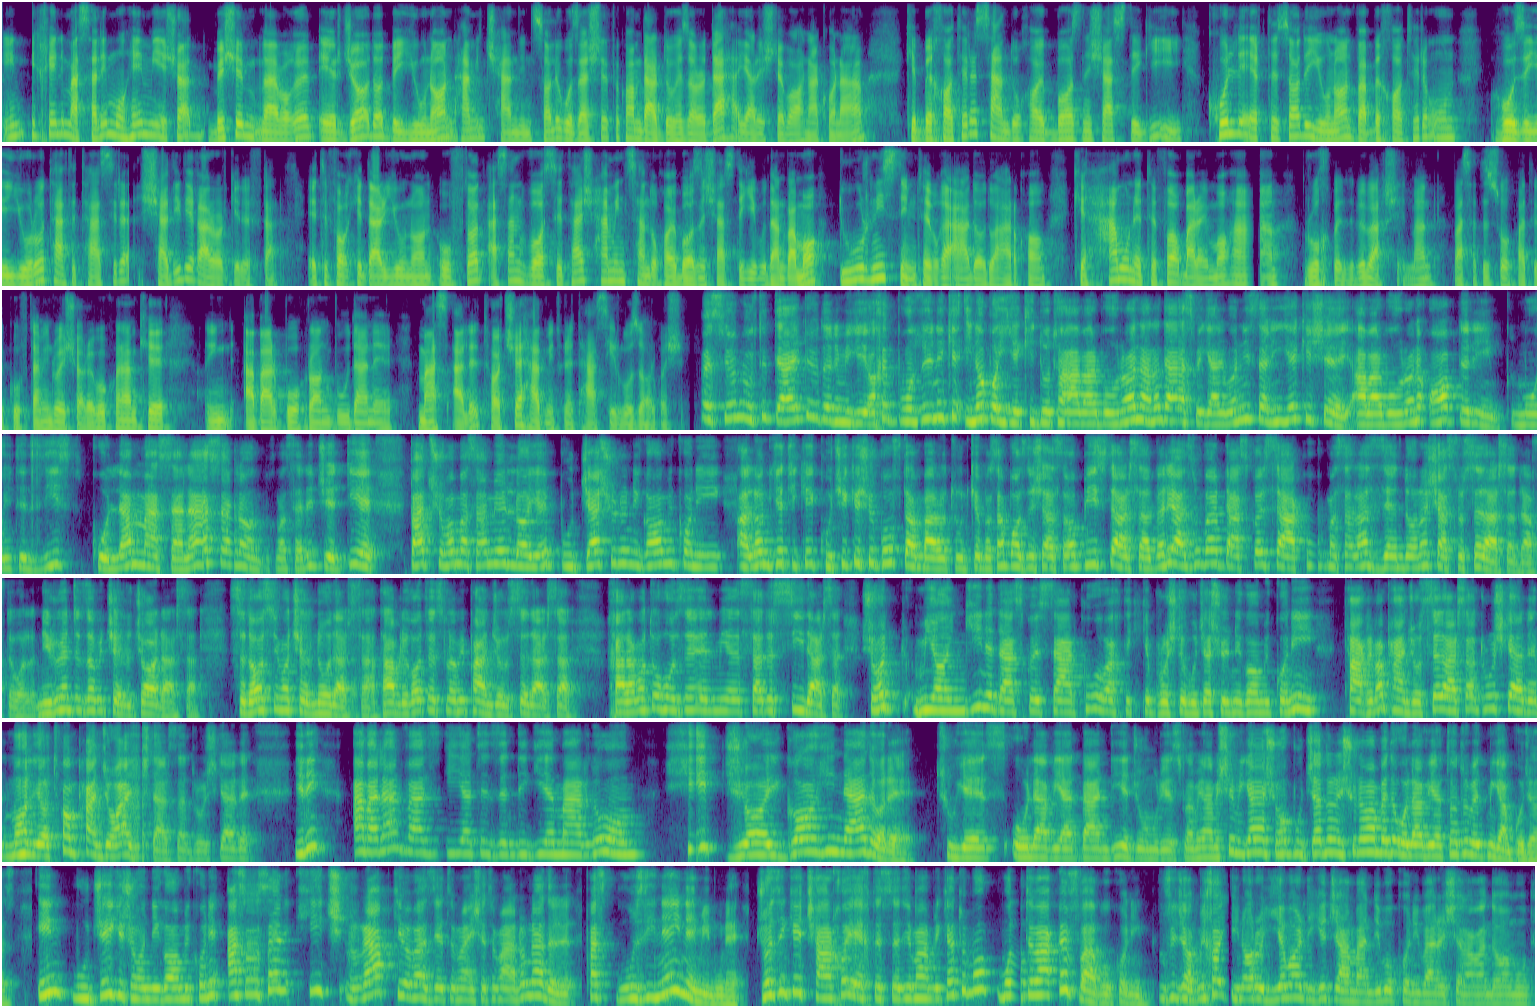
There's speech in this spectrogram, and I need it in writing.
این خیلی مسئله مهمیه. شاید بشه در واقع ارجاع داد به یونان همین چندین سال گذشته. فکر کنم در 2010 اگر اشتباه نکنم که به خاطر صندوق های بازنشستگی کل اقتصاد یونان و به خاطر اون حوزه یورو تحت تاثیر شدیدی قرار گرفتن. اتفاقی که در یونان افتاد اصلا واسطش همین صندوق های بازنشستگی بودن و ما دور نیستیم طبق اعداد و ارقام که همون اتفاق برای ما هم رخ بده. ببخشید من وسط صحبت گفتم این رو اشاره بکنم که این ابر بحران بودن مسئله تا چه حد می‌تونه تأثیر گذار باشه؟ بسیار نکته دقیقی رو داری میگی. آخه موضوع اینه که اینا با یکی دوتا ابر بحران الان دست به گریبان نیستن. این یکیشه. ابر بحران آب داریم. محیط زیست کلا مسئله است الان مسئله جدیه. بعد شما مثلا میای لایه بودجهشون رو نگاه می‌کنی. الان یه تیکه کوچیکش گفتم براتون که مثلا بازنشسته ها 20 درصد ولی از اون بر دستگاه سرکوب مثلا زندان ها 63 درصد رفته بالا. نیروی انتظامی 44 درصد. صدا سیما 49 درصد. تبلیغات اسلامی 53 درصد. خدمات حوزه علمی 130 درصد. شما میانگین دستگاه سرکوب وقتی که رشد بودجهش رو نگاه می‌کنی تقریبا 53 درصد رشد کرده مالیات هم 58 درصد رشد کرده. یعنی عملا وضعیت زندگی مردم هیچ جایگاهی نداره. توی اولویت بندی جمهوری اسلامی همیشه میگن شما بودجه رو نشون من بده اولویتات رو بهت میگم کجاست. این بودجه که شما نگاه می‌کنی اساسا هیچ ربطی به وضعیت معیشت مردم نداره. پس گزینه ای نمیمونه. جز اینکه چرخهای اقتصادی مملکت رو ما متوقف و بکنیم. دوفی جاب می‌خوای اینا رو یه بار دیگه جنبندی بکنی برای شنونده هامون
